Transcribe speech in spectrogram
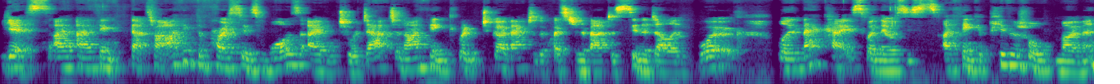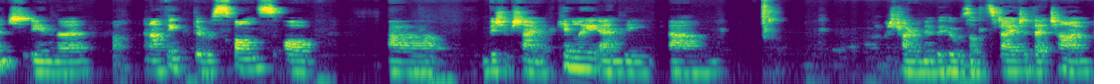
Yes, I, I, think that's right. I think the process was able to adapt. And I think when, to go back to the question about does synodality work? Well, in that case, when there was this, I think, a pivotal moment in the, and I think the response of uh, Bishop Shane Mackinlay and the, um, I was trying to remember who was on the stage at that time,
